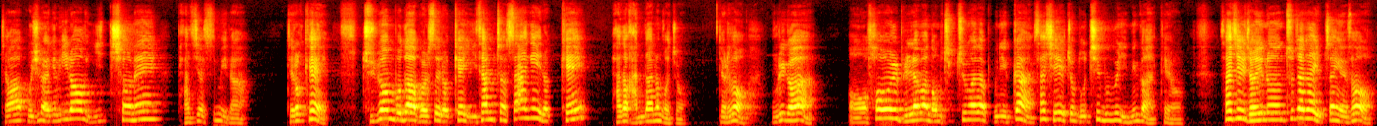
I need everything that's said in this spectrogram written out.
자, 보시면 알겠지만 1억 2천에 받으셨습니다. 이렇게 주변보다 벌써 이렇게 2, 3천 싸게 이렇게 받아간다는 거죠. 그래서 우리가 어, 서울 빌라만 너무 집중하다 보니까 사실 좀 놓친 부분이 있는 것 같아요. 사실 저희는 투자자 입장에서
